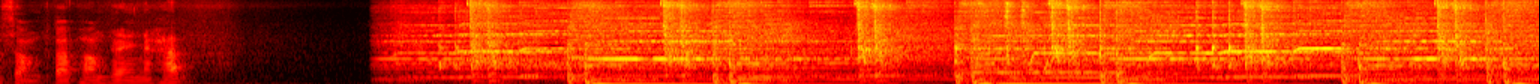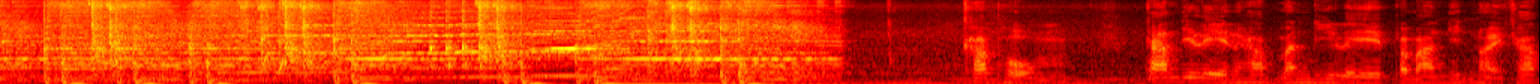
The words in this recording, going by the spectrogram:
งสองตัวพร้อมกันเลยนะครับ ครับผมการดีเลย์นะครับ มันดีเลย์ประมาณนิดหน่อยครับ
